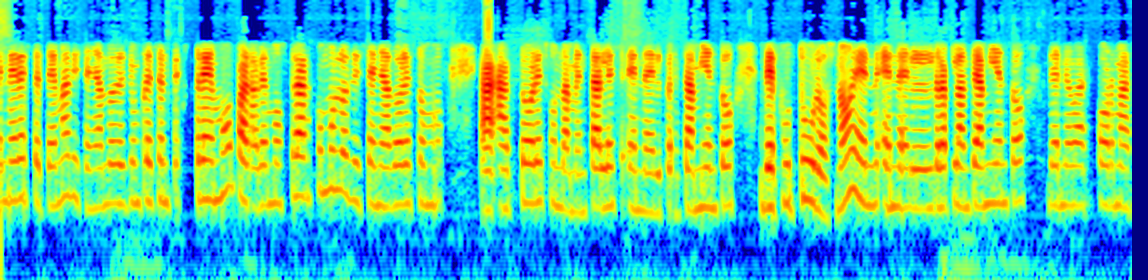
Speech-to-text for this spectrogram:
tener este tema diseñando desde un presente extremo para demostrar cómo los diseñadores somos actores fundamentales en el pensamiento de futuros, ¿no? En, en el replanteamiento de nuevas formas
